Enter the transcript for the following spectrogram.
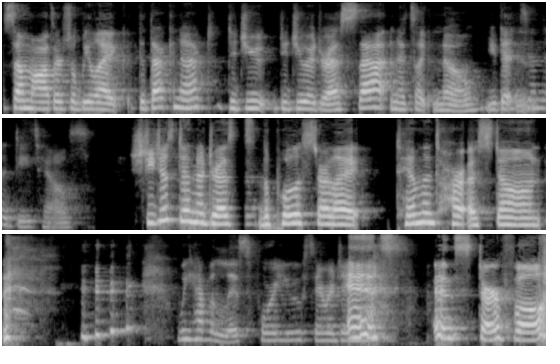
some authors will be like, "Did that connect? Did you did you address that?" And it's like, "No, you didn't." It's in the details. She just didn't address the pool of starlight, Tamlin's heart of stone. We have a list for you, Sarah J. And, and Starfall.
